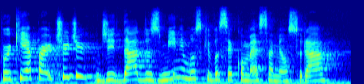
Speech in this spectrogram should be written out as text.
Porque a partir de, de dados mínimos que você começa a mensurar,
